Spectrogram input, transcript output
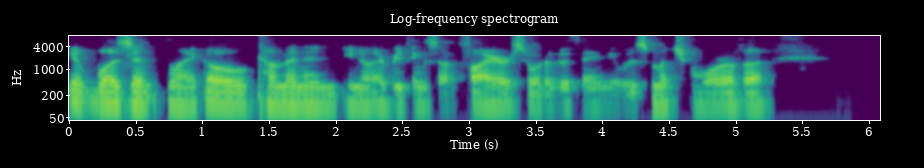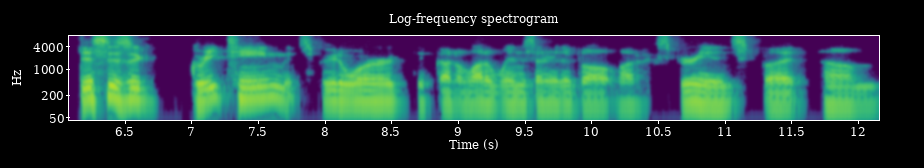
it wasn't like, oh, come in and you know everything's on fire sort of a thing. It was much more of a this is a great team. It's great work. They've got a lot of wins under their belt, a lot of experience, but um,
